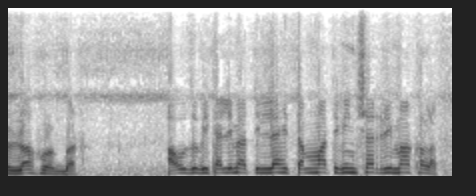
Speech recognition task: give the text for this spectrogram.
আল্লাহু আকবার আউযু বিকালিমাতিল্লাহি তাম্মাতি মিন শাররি মা খালাক দেখ,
